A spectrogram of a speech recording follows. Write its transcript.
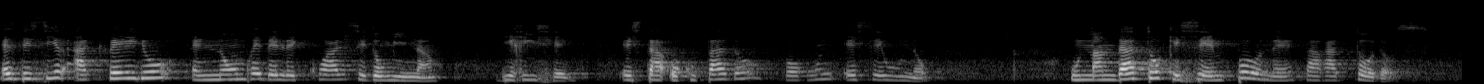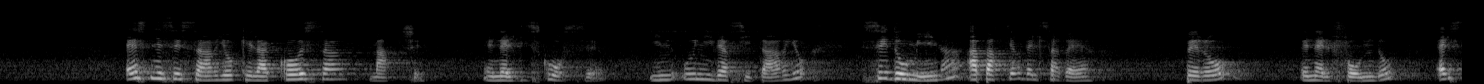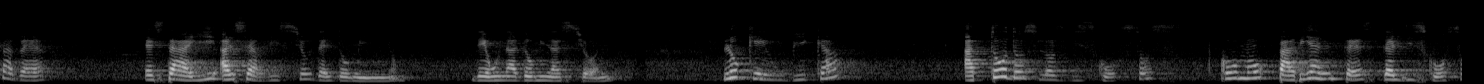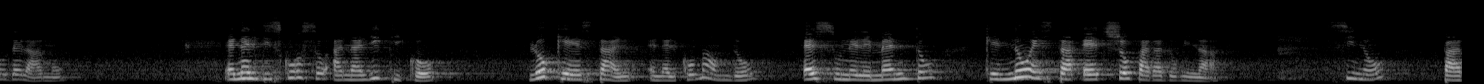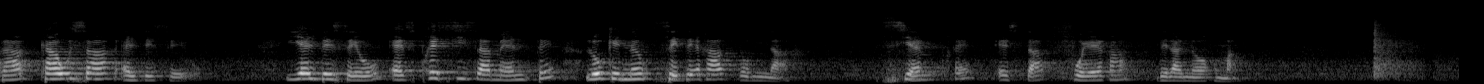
es decir, aquello en nombre del cual se domina, dirige, está ocupado por un S1, un mandato que se impone para todos es necesario que la cosa marche. En el discurso universitario se domina a partir del saber, pero en el fondo el saber está ahí al servicio del dominio, de una dominación, lo que ubica a todos los discursos como parientes del discurso del amo. En el discurso analítico, Lo que está en, en el comando es un elemento que no está hecho para dominar, sino para causar el deseo. Y el deseo es precisamente lo que no se deja dominar. Siempre está fuera de la norma.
